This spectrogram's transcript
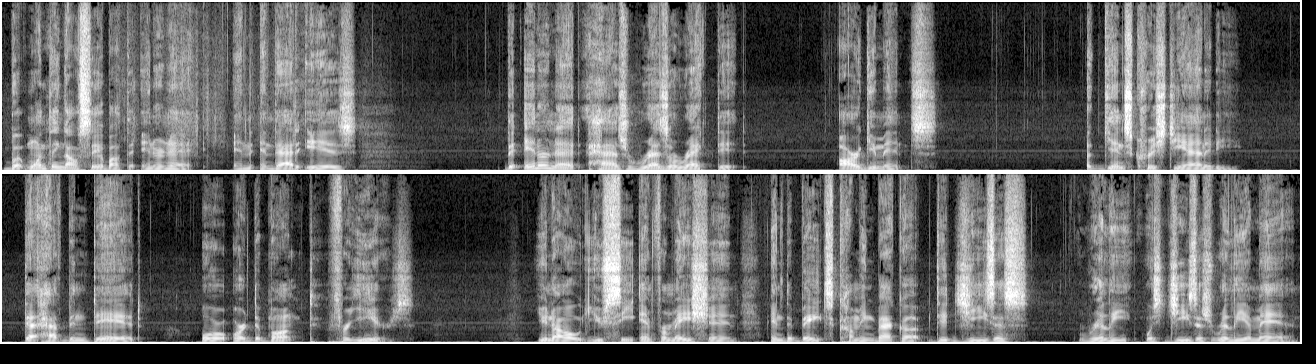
But one thing I'll say about the internet, and and that is, the internet has resurrected arguments against Christianity that have been dead or or debunked for years. You know, you see information and debates coming back up. Did Jesus really was Jesus really a man?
